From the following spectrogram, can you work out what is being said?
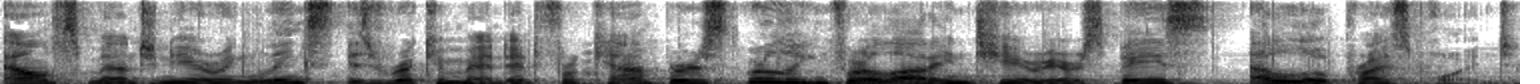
Alps Mountaineering Lynx is recommended for campers who are looking for a lot of interior space at a low price point.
